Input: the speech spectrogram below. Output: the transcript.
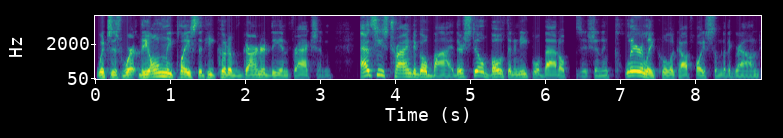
which is where the only place that he could have garnered the infraction, as he's trying to go by, they're still both in an equal battle position, and clearly Kulikov hoists him to the ground,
